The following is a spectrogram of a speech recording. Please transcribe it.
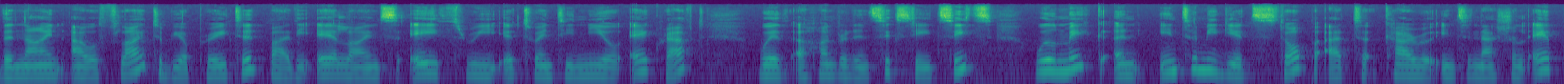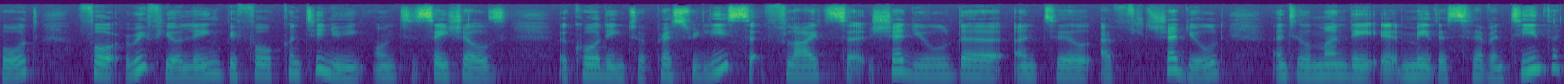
The nine hour flight to be operated by the airline's A320neo aircraft with 168 seats, will make an intermediate stop at Cairo International Airport for refueling before continuing on to Seychelles. According to a press release, flights scheduled uh, until uh, scheduled until Monday, uh, May the 17th,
